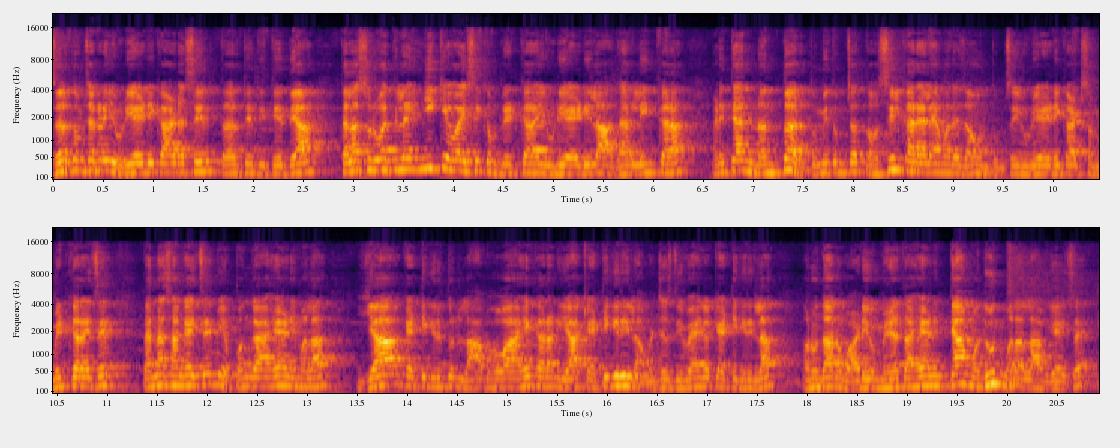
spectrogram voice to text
जर तुमच्याकडे युडी आय डी कार्ड असेल तर ते तिथे द्या. त्याला सुरुवातीला E K Y C complete करा युडी आय डीला आधार लिंक करा. आणि त्यानंतर तुम्ही तुमच्या तहसील कार्यालयामध्ये जाऊन तुमचं u d I D card submit करायचंय त्यांना सांगायचंय मी अपंग आहे आणि मला या कॅटेगरीतून लाभ हवा आहे कारण या कॅटेगरीला म्हणजेच दिव्यांग कॅटेगरीला अनुदान वाढीव मिळत आहे आणि त्यामधून मला लाभ घ्यायचा आहे.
